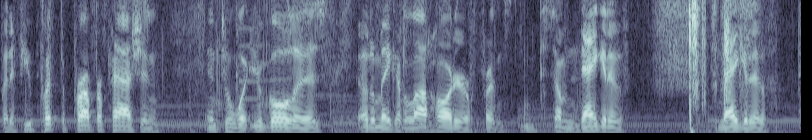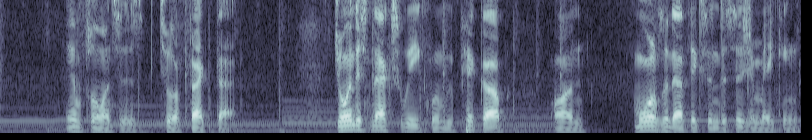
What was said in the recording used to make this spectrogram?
But if you put the proper passion into what your goal is, it'll make it a lot harder for some negative, negative influences to affect that. Join us next week when we pick up on morals and ethics in decision making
